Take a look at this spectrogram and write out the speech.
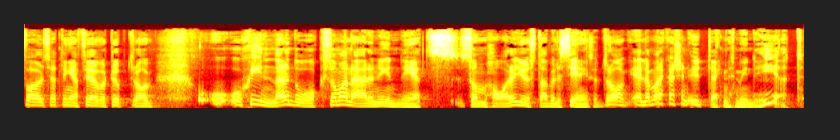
förutsättningar för att göra vårt uppdrag. Och, och, skillnaden då också om man är en myndighet som har just stabiliseringsuppdrag eller man är kanske en utvecklingsmyndighet.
